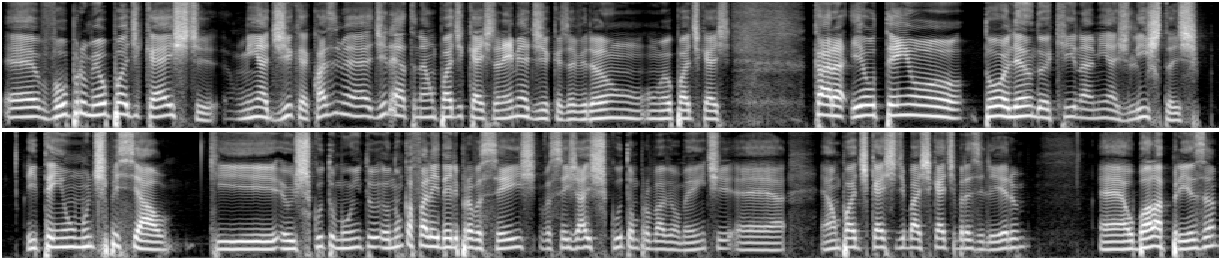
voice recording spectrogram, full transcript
É, vou pro meu podcast. Minha dica é quase é, direto, né? Um podcast, nem minha dica, já virou um, um meu podcast. Cara, eu tenho. Tô olhando aqui nas minhas listas e tem um muito especial que eu escuto muito. Eu nunca falei dele para vocês, vocês já escutam provavelmente. É, é um podcast de basquete brasileiro. É o Bola Presa.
